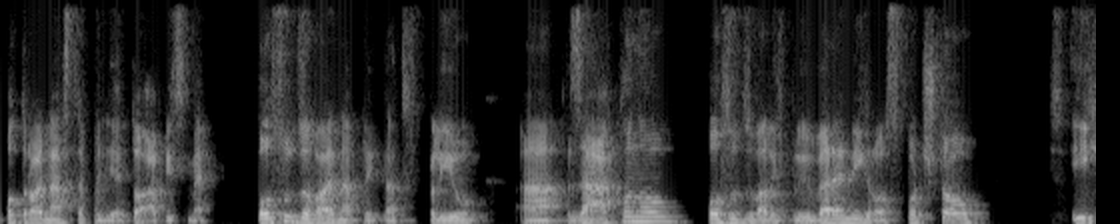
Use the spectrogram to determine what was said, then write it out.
potrebovali nastaviť aj to, aby sme posudzovali napríklad vplyv a, zákonov, posudzovali vplyv verejných rozpočtov z ich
